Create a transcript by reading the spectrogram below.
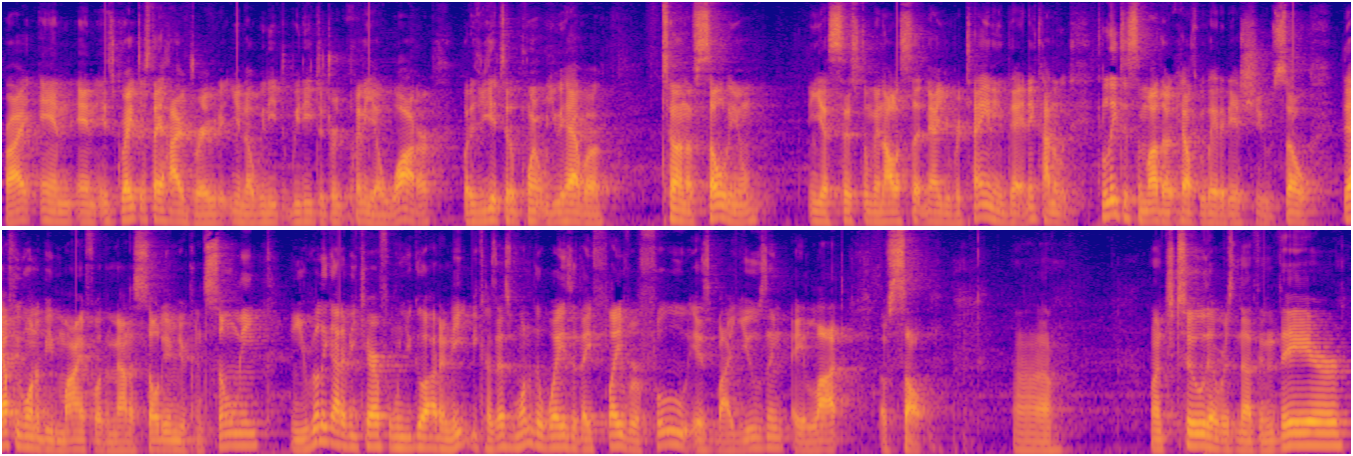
Right. And and it's great to stay hydrated. You know, we need to, we need to drink plenty of water. But if you get to the point where you have a ton of sodium in your system and all of a sudden now you're retaining that, and it kind of can lead to some other health related issues. So definitely want to be mindful of the amount of sodium you're consuming. And you really got to be careful when you go out and eat because that's one of the ways that they flavor food is by using a lot of salt. Uh, lunch two, there was nothing there.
